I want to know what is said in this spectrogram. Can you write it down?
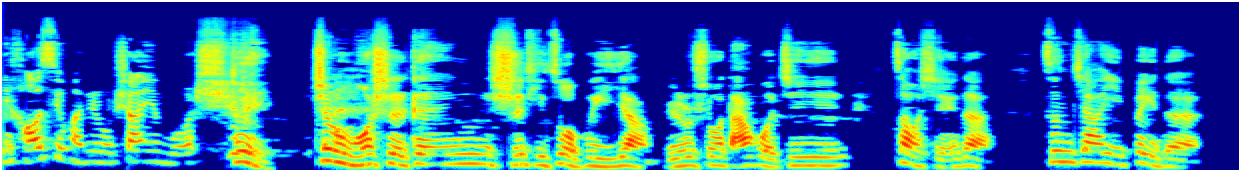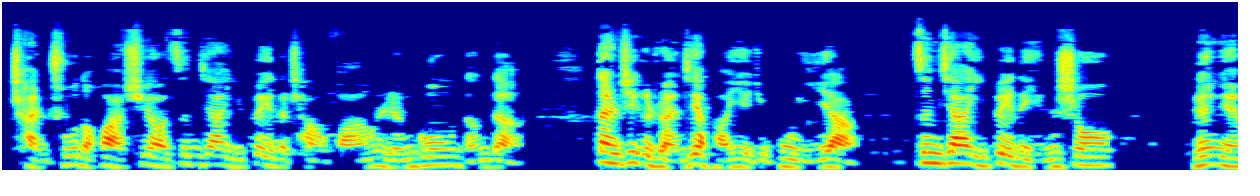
你好喜欢这种商业模式。对，这种模式跟实体做不一样。比如说打火机造鞋的，增加一倍的产出的话，需要增加一倍的厂房、人工等等。但是这个软件行业就不一样，增加一倍的营收，人员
